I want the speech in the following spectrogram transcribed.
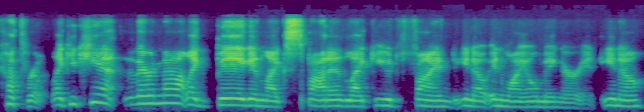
cutthroat. Like you can't. They're not like big and like spotted like you'd find you know in Wyoming or in, you know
